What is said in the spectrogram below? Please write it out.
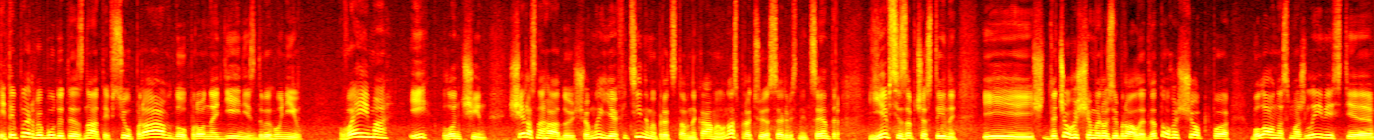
І тепер ви будете знати всю правду про надійність двигунів Вейма і Лончин. Ще раз нагадую, що ми є офіційними представниками. У нас працює сервісний центр, є всі запчастини. І для чого ще ми розібрали? Для того, щоб е, була у нас можливість. е,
